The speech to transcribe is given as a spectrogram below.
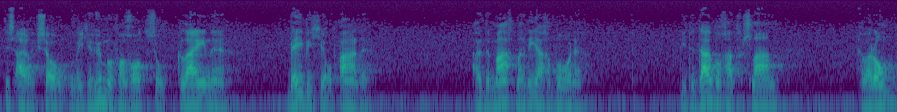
Het is eigenlijk zo een beetje humor van God, zo'n kleine babytje op aarde. Uit de maagd Maria geboren. Die de duivel gaat verslaan. En waarom?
